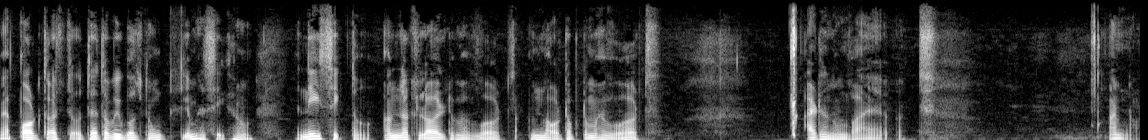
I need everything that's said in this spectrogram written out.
मैं पॉडकास्ट होता है तो बोलता हूँ कि मैं सीख रहा हूँ। नहीं सीखता हूँ। I am not loyal to my words I am not up to my words I don't know why, but I'm not.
